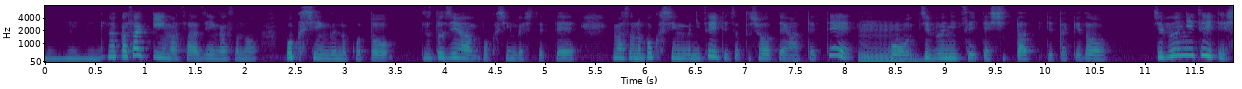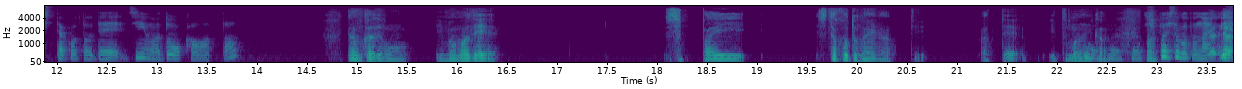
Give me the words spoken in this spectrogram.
うんうんうんなんかさっき今さジンがそのボクシングのことずっとジンはボクシングしてて今そのボクシングについてちょっと焦点を当ててうんこう自分について知ったって言ってたけど自分について知ったことでジンはどう変わった？なんかでも、今まで、失敗したことないなっていう、あって、いつも何かほう、ほうほう失敗したことない。な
